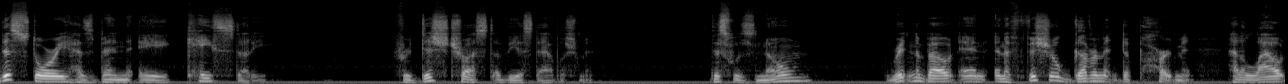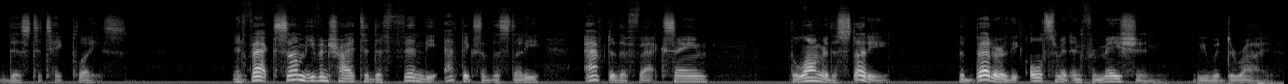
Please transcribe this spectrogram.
This story has been a case study for distrust of the establishment. This was known, written about, and an official government department had allowed this to take place. In fact, some even tried to defend the ethics of the study after the fact, saying, the longer the study, the better the ultimate information we would derive.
